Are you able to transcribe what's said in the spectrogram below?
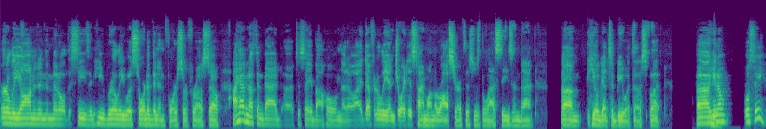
early on and in the middle of the season, he really was sort of an enforcer for us. So I have nothing bad uh, to say about Raul Neto. I definitely enjoyed his time on the roster. If this was the last season that um, he'll get to be with us. But uh, you yeah. know, we'll see.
